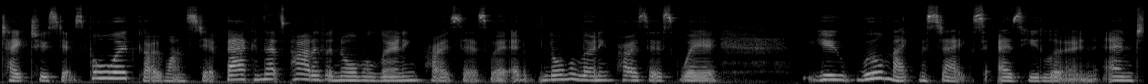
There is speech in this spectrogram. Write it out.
take two steps forward, go one step back, and that's part of a normal learning process where a normal learning process where you will make mistakes as you learn, and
